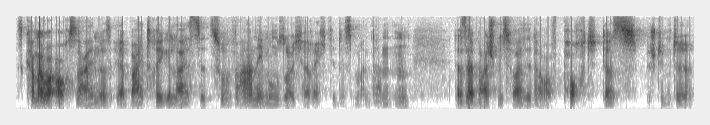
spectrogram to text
Es kann aber auch sein, dass er Beiträge leistet zur Wahrnehmung solcher Rechte des Mandanten, dass er beispielsweise darauf pocht, dass bestimmte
